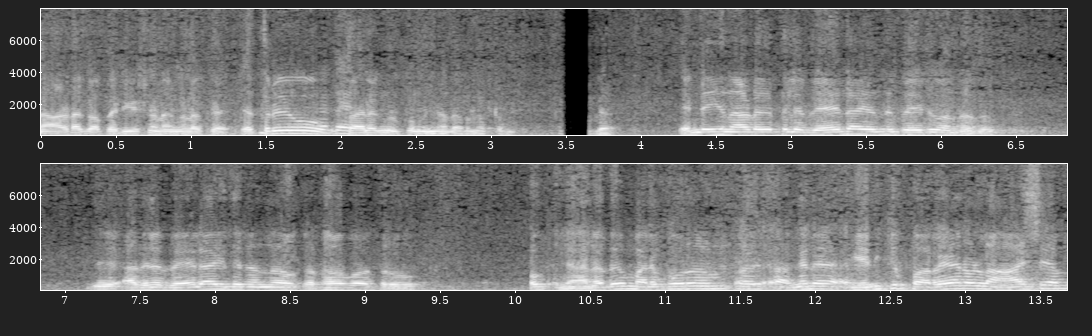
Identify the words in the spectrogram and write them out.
നാടക പരീക്ഷണങ്ങളൊക്കെ എത്രയോ കാലങ്ങൾക്ക് മുന്നേ നടന്നിട്ടുണ്ട്. എന്റെ എന്റെ ഈ നാടകത്തിലെ വേല എന്ന് പേര് വന്നത് അതിലെ അതിന് വേലായുധൻ എന്ന കഥാപാത്രവും ഞാനത് മനഃപൂർവം അങ്ങനെ എനിക്ക് പറയാനുള്ള ആശയം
